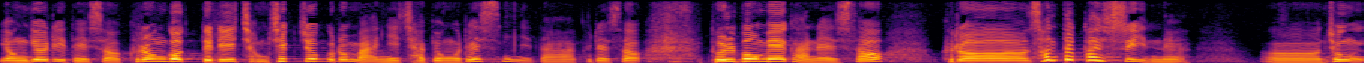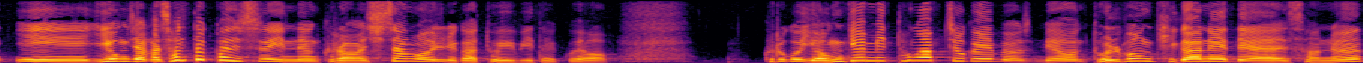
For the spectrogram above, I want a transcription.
연결이 돼서 그런 것들이 정책적으로 많이 작용을 했습니다. 그래서 돌봄에 관해서 그런 선택할 수 있는 어, 좀, 이, 이용자가 선택할 수 있는 그런 시장 원리가 도입이 되고요. 그리고 연계 및 통합 쪽에 보면 돌봄 기관에 대해서는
